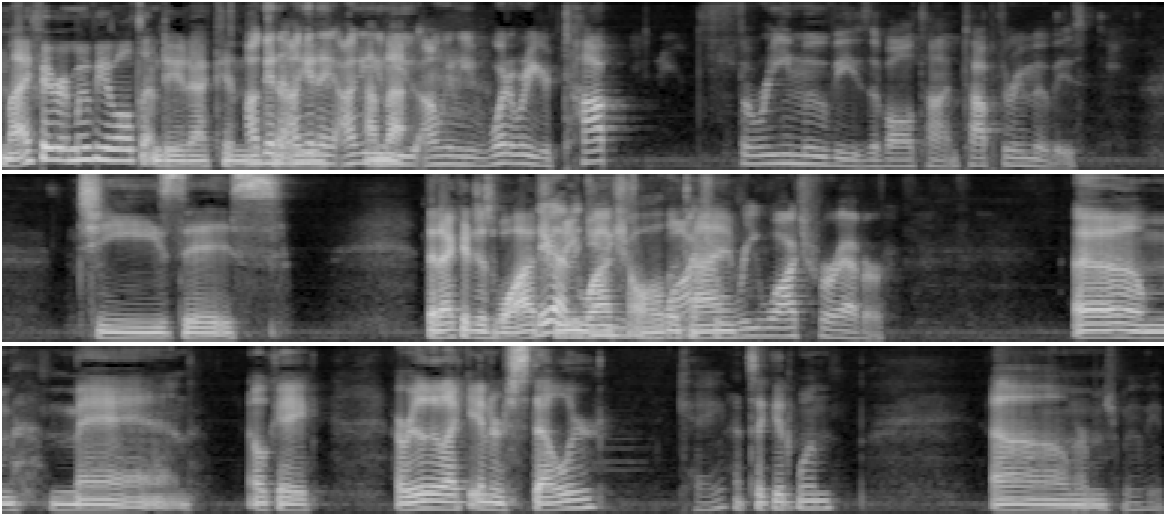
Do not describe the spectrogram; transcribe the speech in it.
My favorite movie of all time, dude. I can. I'm gonna I'm gonna you. I'm gonna I'm not- you I'm gonna give, what are your top three movies of all time? Top three movies. Jesus. That I could just watch, Yeah, you rewatch just all the watch, time. Rewatch forever. um, man. Okay, I really like Interstellar. Okay. That's a good one. Um, movie?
